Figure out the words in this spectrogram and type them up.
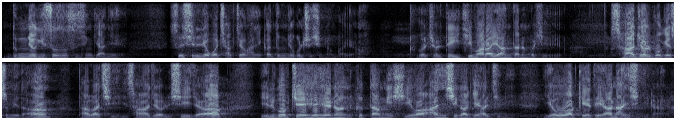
능력이 있어서 쓰신 게 아니에요. 쓰시려고 작정하니까 능력을 주시는 거예요. 그걸 절대 잊지 말아야 한다는 것이에요. 4절 보겠습니다. 다 같이 4절 시작. 일곱째 해에는 그 땅이 쉬어 안식하게 할지니 여호와께 대한 안식이라.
